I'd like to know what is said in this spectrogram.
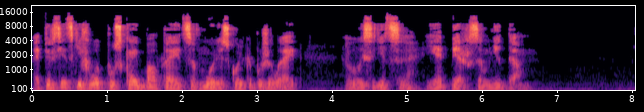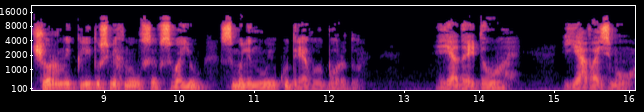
А персидский флот пускай болтается в море сколько пожелает. Высадиться я персам не дам. Черный клит усмехнулся в свою смоляную кудрявую бороду. «Я дойду, я возьму.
